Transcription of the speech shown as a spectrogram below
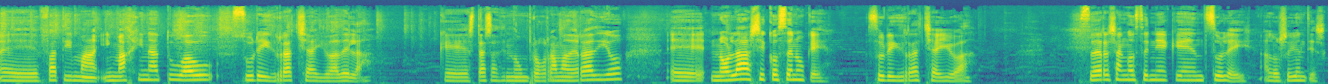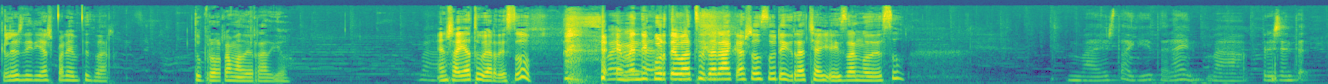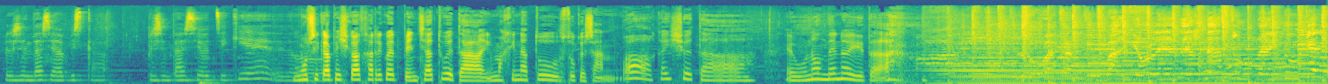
E, Fatima, imaginatu hau zure irratsaioa dela. Que estás haciendo un programa de radio. E, nola hasiko zenuke zure irratsaioa? Zer esango zenieke entzulei, a los oyentes, ¿qué les dirías para empezar? Tu programa de radio. Ba. Ensaiatu behar dezu. bai, Hemendik bai. urte batzutara kaso zure irratsaioa izango dezu. Ba, ez dakit, arain. Ba, presenta, presentazioa pizka, presentazio txikie, edo... Musika pixka bat jarriko et pentsatu eta imaginatu zuk esan. Ba, kaixo eta egunon denoi eta... Baino lehen esnatu nahi nuke.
